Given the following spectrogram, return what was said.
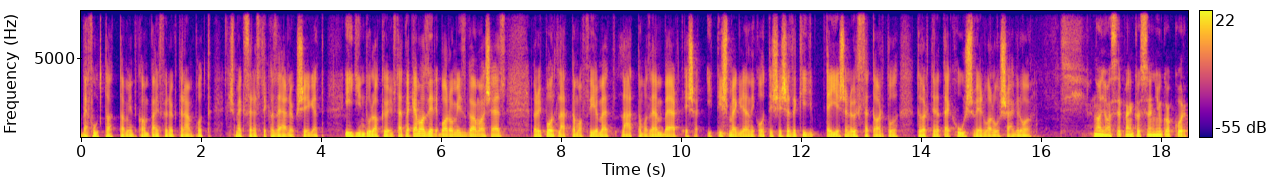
befuttatta, mint kampányfőnök Trumpot, és megszerezték az elnökséget. Így indul a könyv. Tehát nekem azért barom izgalmas ez, mert hogy pont láttam a filmet, láttam az embert, és itt is megjelenik, ott is, és ezek így teljesen összetartó történetek húsvér valóságról. Nagyon szépen köszönjük, akkor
